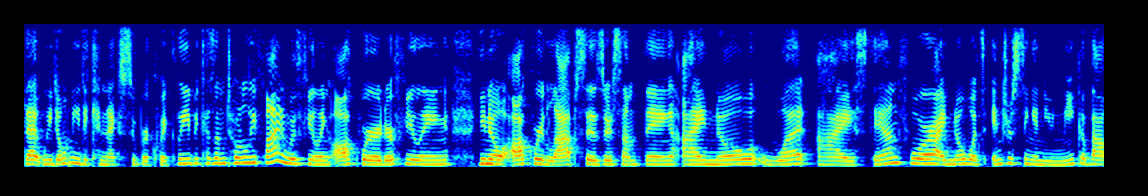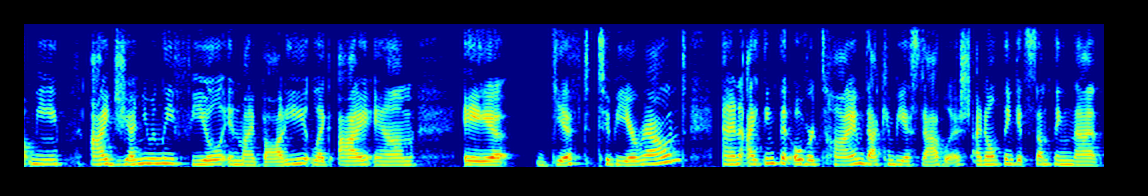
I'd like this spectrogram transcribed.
that we don't need to connect super quickly because I'm totally fine with feeling awkward or feeling, you know, awkward lapses or something. I know what I stand for. I know what's interesting and unique about me. I genuinely feel in my body like I am a gift to be around. And I think that over time that can be established. I don't think it's something that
